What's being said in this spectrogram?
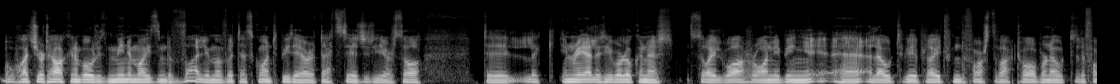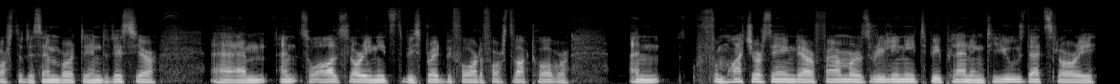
But what you're talking about is minimising the volume of it that's going to be there at that stage of the year. So, the like in reality, we're looking at soiled water only being uh, allowed to be applied from the first of October now to the first of December at the end of this year. Um, and so all slurry needs to be spread before the first of October. And from what you're saying there, farmers really need to be planning to use that slurry.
